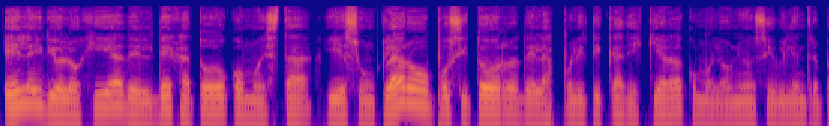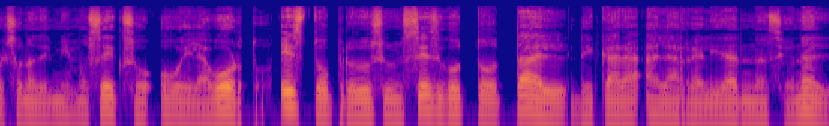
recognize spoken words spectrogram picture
Es la ideología del deja todo como está y es un claro opositor de las políticas de izquierda como la unión civil entre personas del mismo sexo o el aborto. Esto produce un sesgo total de cara a la realidad nacional.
